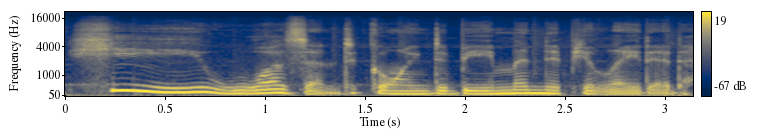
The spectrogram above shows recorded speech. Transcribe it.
He wasn't going to be manipulated.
